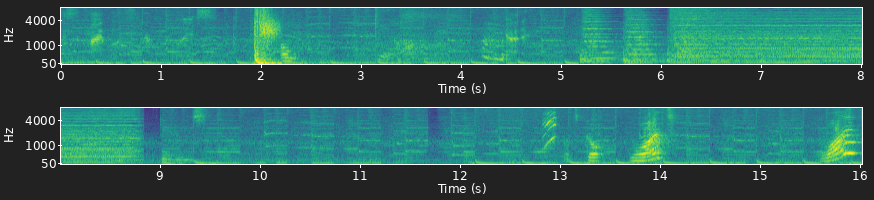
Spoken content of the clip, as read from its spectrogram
This is my bus, not the place. Oh. Got it. Ends. Let's go. What? What?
